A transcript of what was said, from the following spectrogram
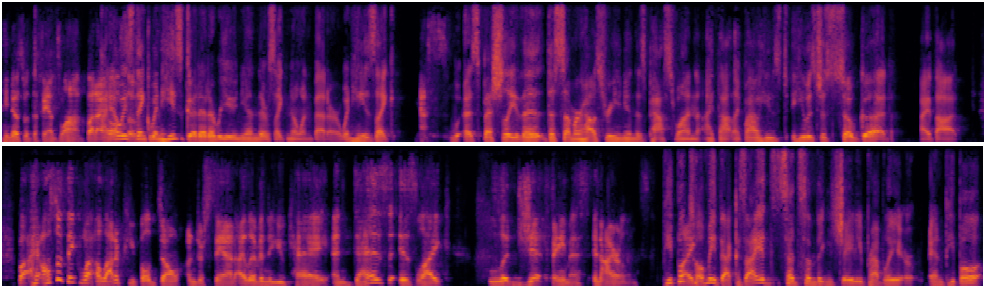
he knows what the fans want. But I, I, always think when he's good at a reunion, there's like no one better. When he's like, yes, especially the the summer house reunion, this past one, I thought like, wow, he was he was just so good. I thought, But I also think what a lot of people don't understand. I live in the UK, and Des is like legit famous in Ireland. people Like- told me that because I had said something shady, probably, or, and people,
